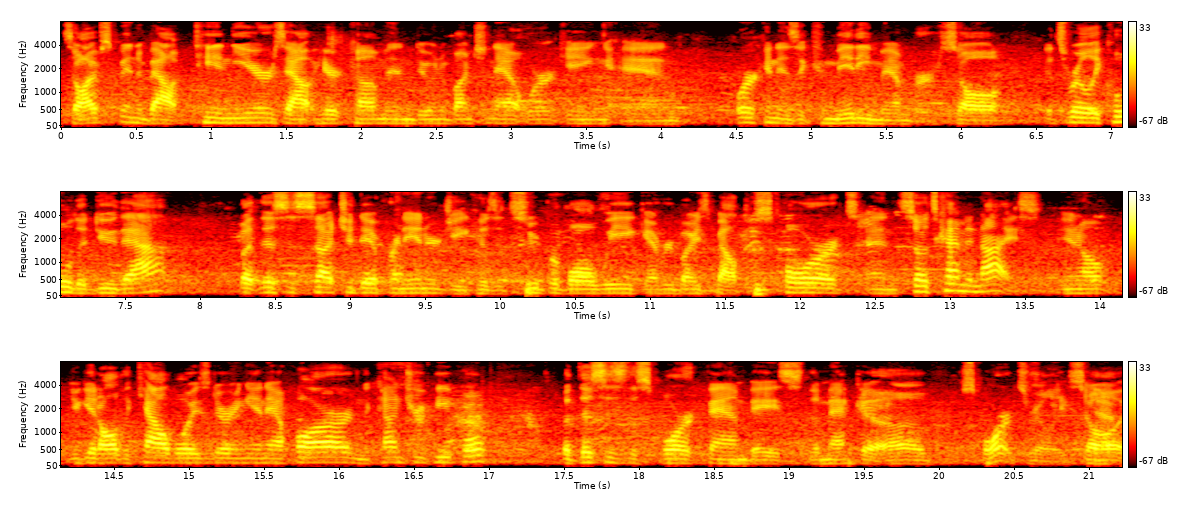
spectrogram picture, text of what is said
So I've spent about 10 years out here coming, doing a bunch of networking, and working as a committee member. So it's really cool to do that. But this is such a different energy because it's Super Bowl week. Everybody's about the sports, and so it's kind of nice. You know, you get all the Cowboys during NFR and the country people, but this is the sport fan base, the mecca of sports, really. So Yeah.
